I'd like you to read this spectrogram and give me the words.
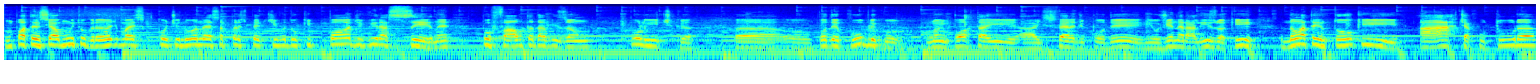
um potencial muito grande, mas continua nessa perspectiva do que pode vir a ser, né? Por falta da visão política. Uh, o poder público, não importa aí a esfera de poder, e eu generalizo aqui, não atentou que a arte, a cultura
